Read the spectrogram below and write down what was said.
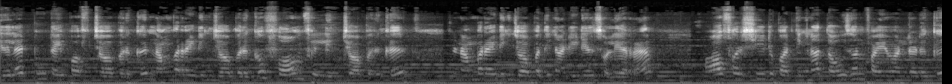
இதில் டூ டைப் ஆஃப் ஜாப் இருக்குது நம்பர் ரைட்டிங் ஜாப் இருக்குது ஃபார்ம் ஃபில்லிங் ஜாப் இருக்குது நம்பர் ரைட்டிங் ஜாப் பற்றி நான் டீட்டெயில் சொல்லிடுறேன். ஆஃபர் ஷீட் பார்த்தீங்கன்னா தௌசண்ட் ஃபைவ் ஹண்ட்ரடுக்கு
